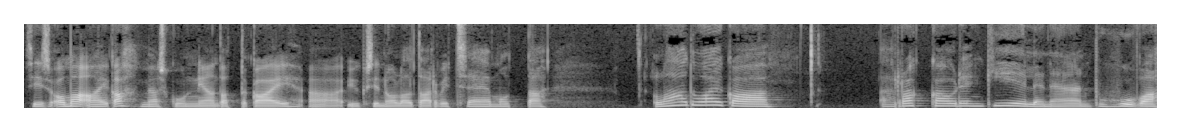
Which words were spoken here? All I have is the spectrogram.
Siis oma aika, myös kunnian totta kai, yksin olo tarvitsee, mutta laatuaikaa rakkauden kielenään puhuva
